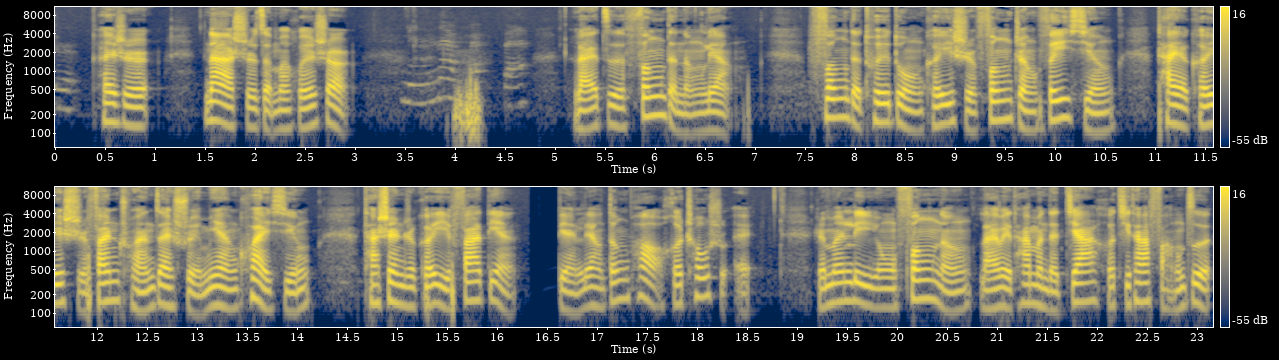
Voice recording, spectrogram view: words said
始。开始，那是怎么回事儿？来自风的能量。风的推动可以使风筝飞行，它也可以使帆船在水面快行。它甚至可以发电、点亮灯泡和抽水。人们利用风能来为他们的家和其他房子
